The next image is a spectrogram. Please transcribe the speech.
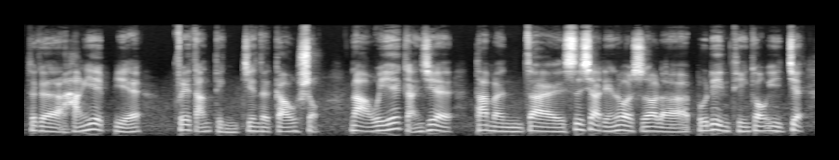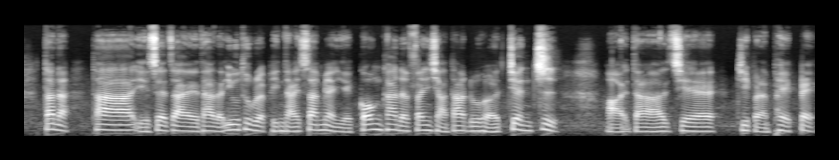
这个行业别非常顶尖的高手。那我也感谢他们在私下联络的时候呢，不吝提供意见。当然，他也是在他的 YouTube 的平台上面也公开的分享他如何建制啊，他一些基本的配备。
